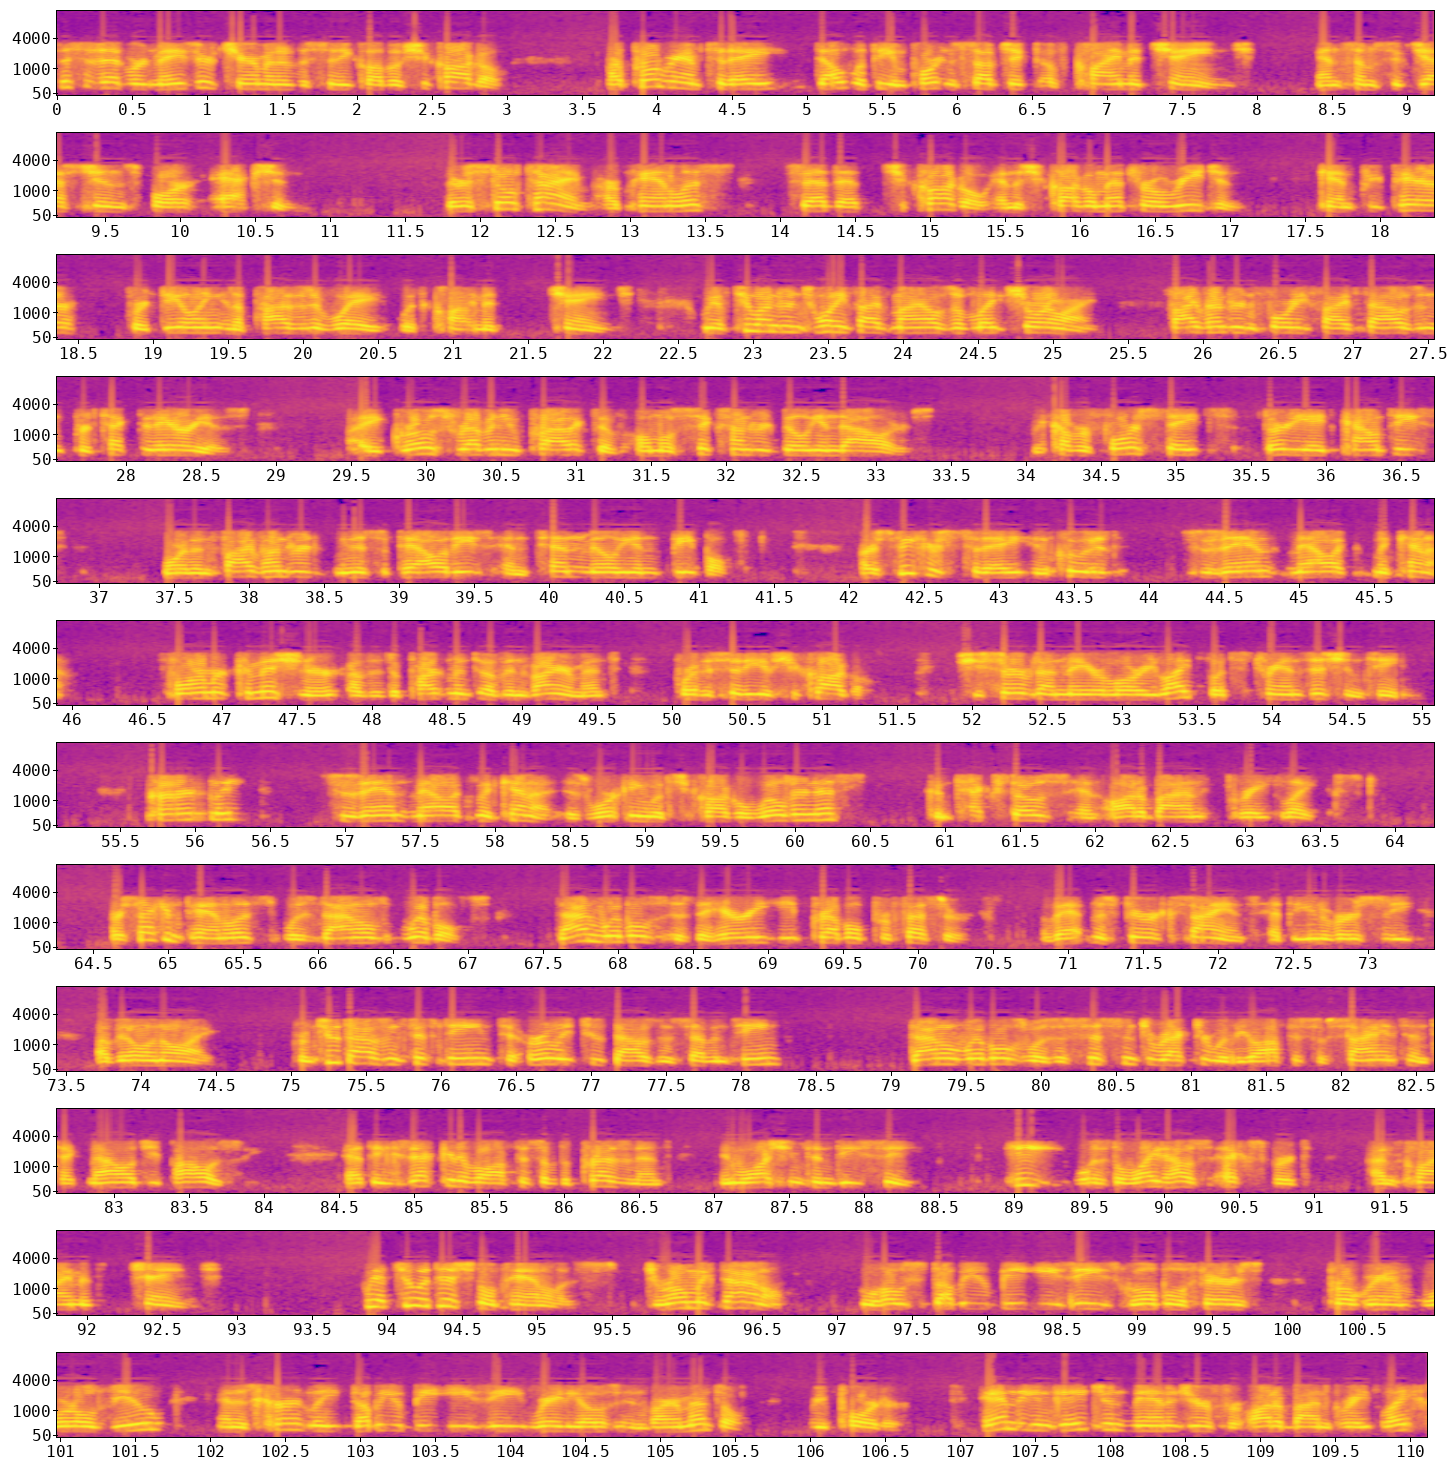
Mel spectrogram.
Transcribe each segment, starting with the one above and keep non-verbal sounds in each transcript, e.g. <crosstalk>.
This is Edward Mazur, Chairman of the City Club of Chicago. Our program today dealt with the important subject of climate change and some suggestions for action. There is still time. Our panelists said that Chicago and the Chicago metro region can prepare for dealing in a positive way with climate change. We have 225 miles of lake shoreline, 545,000 protected areas, a gross revenue product of almost $600 billion. We cover four states, 38 counties, more than 500 municipalities, and 10 million people. Our speakers today included Suzanne Malec McKenna, former commissioner of the Department of Environment for the City of Chicago. She served on Mayor Lori Lightfoot's transition team. Currently, Suzanne Malec McKenna is working with Chicago Wilderness, Contextos, and Audubon Great Lakes. Our second panelist was Donald Wuebbles. Don Wuebbles is the Harry E. Preble Professor of Atmospheric Science at the University of Illinois. From 2015 to early 2017, Donald Wuebbles was Assistant Director with the Office of Science and Technology Policy at the Executive Office of the President in Washington, D.C. He was the White House expert on climate change. We had two additional panelists Jerome McDonnell, who hosts WBEZ's Global Affairs program Worldview and is currently WBEZ Radio's environmental reporter, and the engagement manager for Audubon Great Lakes,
